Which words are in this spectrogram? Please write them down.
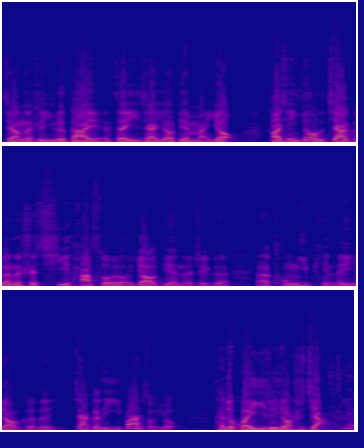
讲的是一个大爷在一家药店买药，发现药的价格呢是其他所有药店的这个呃同一品类药格的价格的一半左右，他就怀疑这药是假的。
